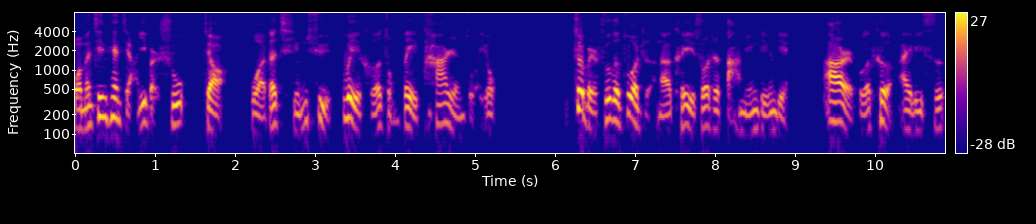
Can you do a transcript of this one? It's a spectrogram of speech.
我们今天讲一本书，叫《我的情绪为何总被他人左右》。这本书的作者呢，可以说是大名鼎鼎，阿尔伯特·爱丽丝，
